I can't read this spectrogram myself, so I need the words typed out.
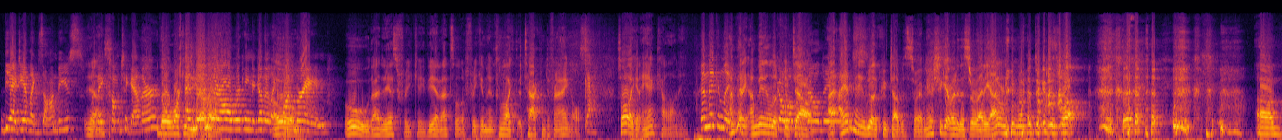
the idea of like zombies when they come together? They're all working and together. then they're all working together like Oh. one brain. Ooh, that is freaky. Yeah, that's a little freaky. And they can like attack from different angles. Yeah. It's all like an ant colony. Then they can like. I'm getting, I'm getting a little creeped out. I, I am getting really creeped out with this story. I mean, I should get rid of this already. I don't even want to do this well. um,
